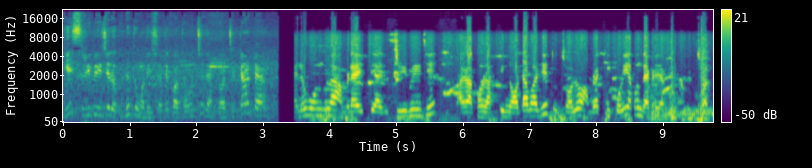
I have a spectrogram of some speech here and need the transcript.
গিয়ে সি ব্রিজের ওখানে তোমাদের সাথে কথা হচ্ছে, দেখা হচ্ছে। টাটা! হ্যালো বন্ধুরা, আমরা এসেছি আজ সি ব্রিজে আর এখন রাত্রি নটা বাজে, তো চলো আমরা কি করি, এখন দেখা যাবে চলো।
